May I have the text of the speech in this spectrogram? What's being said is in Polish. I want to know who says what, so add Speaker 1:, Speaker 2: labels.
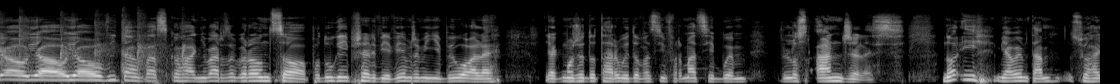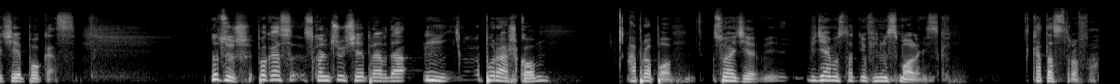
Speaker 1: Yo, yo, yo, witam was kochani bardzo gorąco. Po długiej przerwie, wiem, że mi nie było, ale jak może dotarły do was informacje, byłem w Los Angeles. No i miałem tam, słuchajcie, pokaz. No cóż, pokaz skończył się, prawda, porażką. A propos, słuchajcie, widziałem ostatnio film Smoleńsk. Katastrofa.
